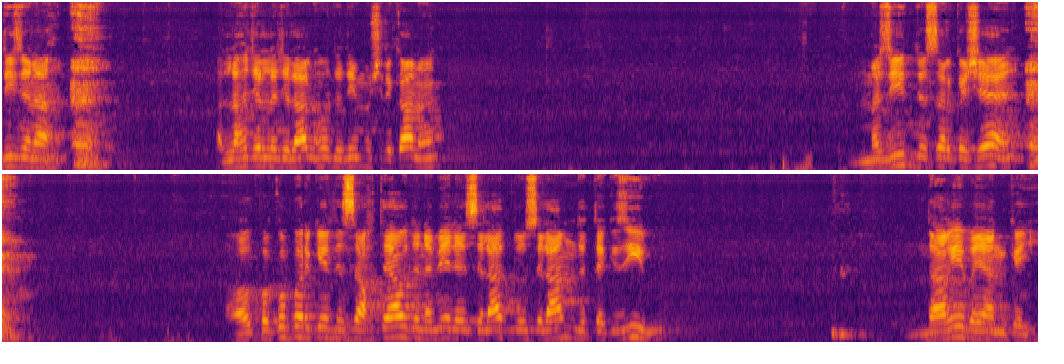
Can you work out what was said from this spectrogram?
دي جنا الله جل جلاله د دې مشرکانو مزید د سرکشه او په کوپر کې د سختي او د نبی له صلوات و سلام د تکذیب داغه بیان کړي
